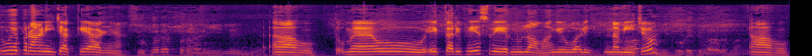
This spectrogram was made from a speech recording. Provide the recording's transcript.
ਤੂੰ ਇਹ ਪੁਰਾਣੀ ਚੱਕ ਕੇ ਆ ਗਿਆ। ਸ਼ੁਕਰ ਹੈ ਪੁਰਾਣੀ ਲਈ ਆ ਆਹੋ ਤੇ ਮੈਂ ਉਹ ਇੱਕ ਵਾਰੀ ਫੇਰ ਸਵੇਰ ਨੂੰ ਲਾਵਾਂਗੇ ਉਹ ਵਾਲੀ ਨਵੀਂ ਚੋਂ। ਥੋੜੇ ਦੇਵਾਂਗੇ। ਆਹੋ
